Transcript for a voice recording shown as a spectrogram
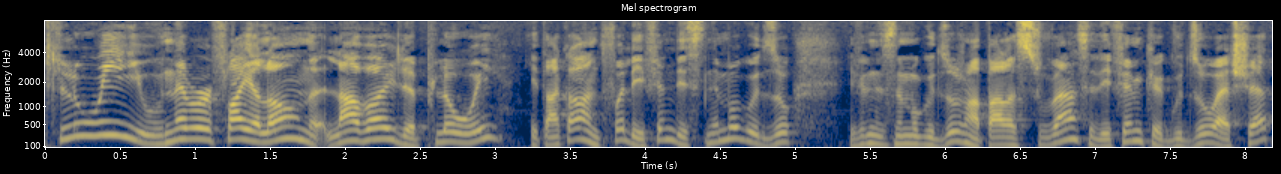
Chloé ou Never Fly Alone, l'envol de Chloé, qui est encore une fois des films des cinémas Guzzo. Les films des cinémas Guzzo, j'en parle souvent, c'est des films que Guzzo achète.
